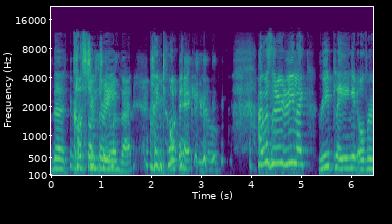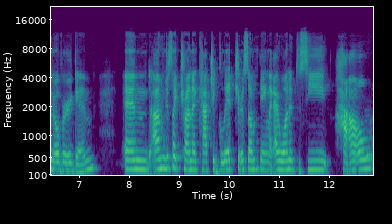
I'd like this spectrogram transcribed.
The costume change. was that? I don't know. I was literally like replaying it over and over again. And I'm just like trying to catch a glitch or something. Like I wanted to see how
